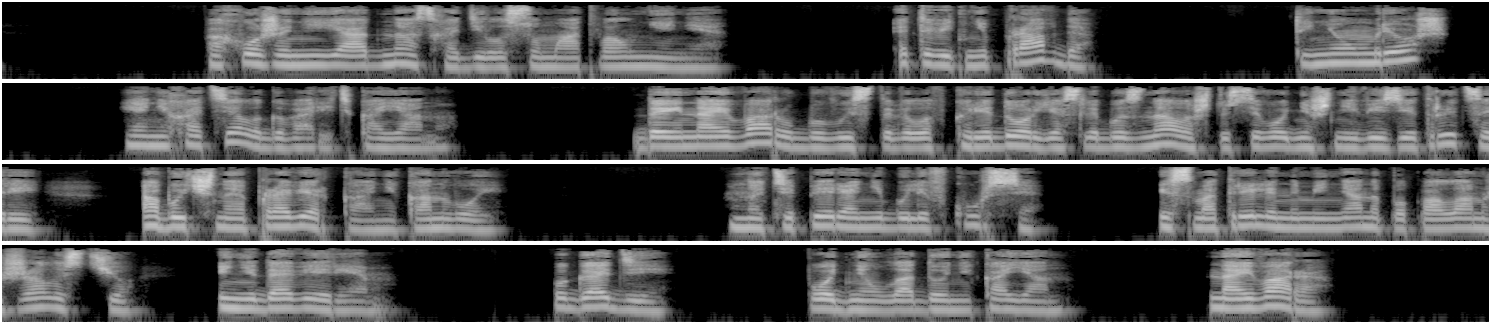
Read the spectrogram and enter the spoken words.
Похоже, не я одна сходила с ума от волнения. «Это ведь неправда? Ты не умрёшь?» Я не хотела говорить Каяну. Да и Найвару бы выставила в коридор, если бы знала, что сегодняшний визит рыцарей Обычная проверка, а не конвой. Но теперь они были в курсе и смотрели на меня напополам с жалостью и недоверием. «Погоди», — поднял ладони Каян. «Найвара,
